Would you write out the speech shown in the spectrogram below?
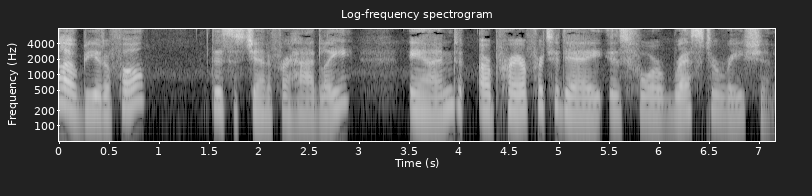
Hello, beautiful. This is Jennifer Hadley, and our prayer for today is for restoration.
